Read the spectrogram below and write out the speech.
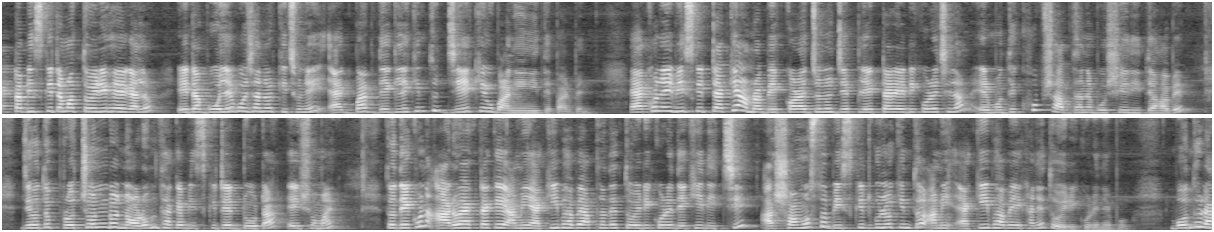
একটা বিস্কিট আমার তৈরি হয়ে গেল। এটা বলে বোঝানোর কিছু নেই। একবার দেখলে কিন্তু যে কেউ বানিয়ে নিতে পারবেন। এখন এই বিস্কিটটাকে আমরা বেক করার জন্য যে প্লেটটা রেডি করেছিলাম, এর মধ্যে খুব সাবধানে বসিয়ে দিতে হবে। যেহেতু প্রচণ্ড নরম থাকে বিস্কিটের ডোটা এই সময় তো দেখুন, আরও একটাকে আমি একইভাবে আপনাদের তৈরি করে দেখিয়ে দিচ্ছি। আর সমস্ত বিস্কিটগুলো কিন্তু আমি একইভাবে এখানে তৈরি করে নেব। বন্ধুরা,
